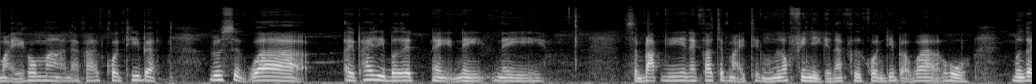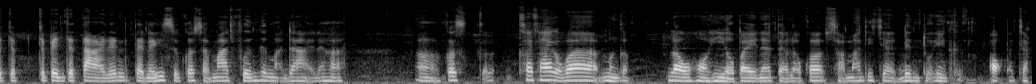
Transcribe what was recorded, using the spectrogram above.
หม่ ๆ เข้ามานะคะ คนที่แบบรู้สึกว่าไอ้ไพ่รีเบิร์ตในในในสำหรับนี้นะก็จะหมายถึงนกฟินิกส์นะคือคนที่แบบว่าโอ้โหเหมือนกับจะจะเป็นจะตายแล้วแต่ในที่สุดก็สามารถฟื้นขึ้นมาได้นะคะ ก็คล้าย ๆ กับว่าเหมือนกับเราห่อเหี่ยวไปนะแต่เราก็สามารถที่จะดึงตัวเองออกมาจาก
